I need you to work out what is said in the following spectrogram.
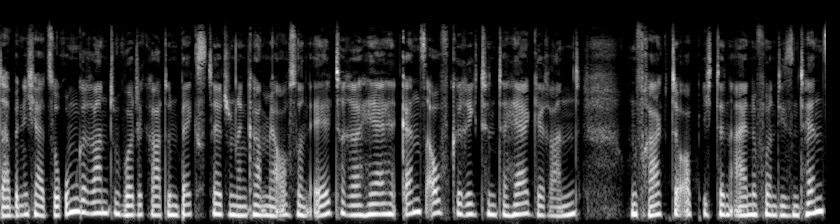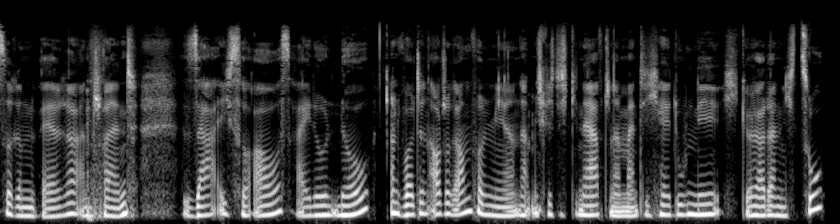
Da bin ich halt so rumgerannt und wollte gerade in Backstage und dann kam mir auch so ein älterer Herr ganz aufgeregt hinterhergerannt und fragte, ob ich denn eine von diesen Tänzerinnen wäre. Anscheinend sah ich so aus, I don't know. Und wollte ein Autogramm von mir und hat mich richtig genervt. Und dann meinte ich, hey du, nee, ich gehöre da nicht zu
